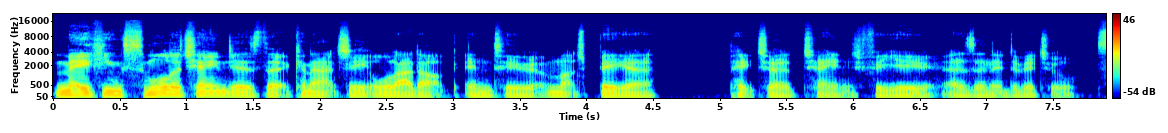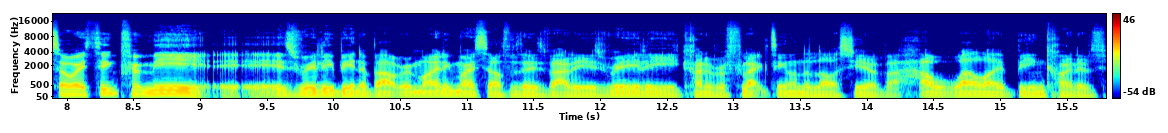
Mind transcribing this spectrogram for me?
making smaller changes that can actually all add up into a much bigger picture change for you as an individual. So I think for me, it's really been about reminding myself of those values, really kind of reflecting on the last year about how well I've been kind of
